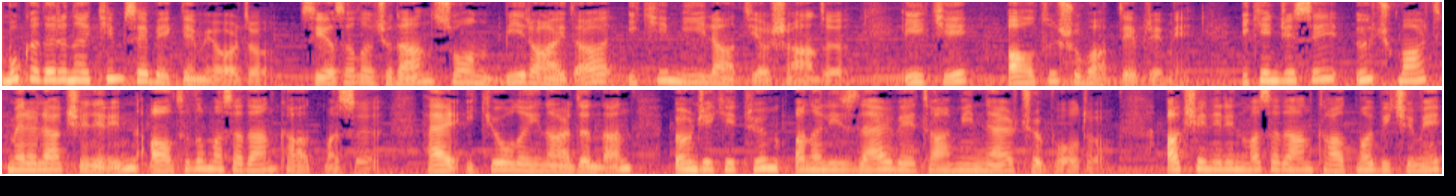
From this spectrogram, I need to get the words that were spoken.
Bu kadarını kimse beklemiyordu. Siyasal açıdan son bir ayda iki milat yaşandı. İlki 6 Şubat depremi. İkincisi 3 Mart Meral Akşener'in altılı masadan kalkması. Her iki olayın ardından önceki tüm analizler ve tahminler çöp oldu. Akşener'in masadan kalkma biçimi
